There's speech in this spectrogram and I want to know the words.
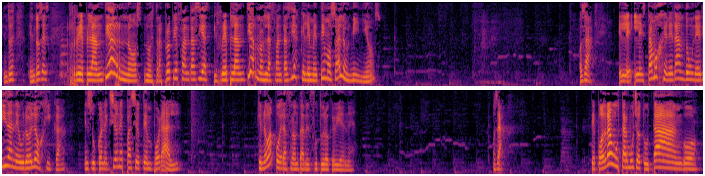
Entonces, entonces, replantearnos nuestras propias fantasías y replantearnos las fantasías que le metemos a los niños O sea, le, estamos generando una herida neurológica en su conexión espaciotemporal que no va a poder afrontar el futuro que viene. O sea, te podrá gustar mucho tu tango,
